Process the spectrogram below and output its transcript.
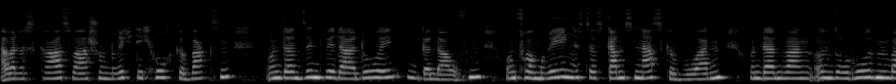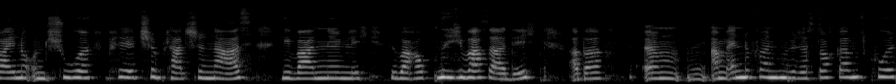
aber das Gras war schon richtig hoch gewachsen. Und dann sind wir da durchgelaufen und vom Regen ist das ganz nass geworden. Und dann waren unsere Hosenbeine und Schuhe pilsche, platsche nass. Die waren nämlich überhaupt nicht wasserdicht. Aber ähm, am Ende fanden wir das doch ganz cool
